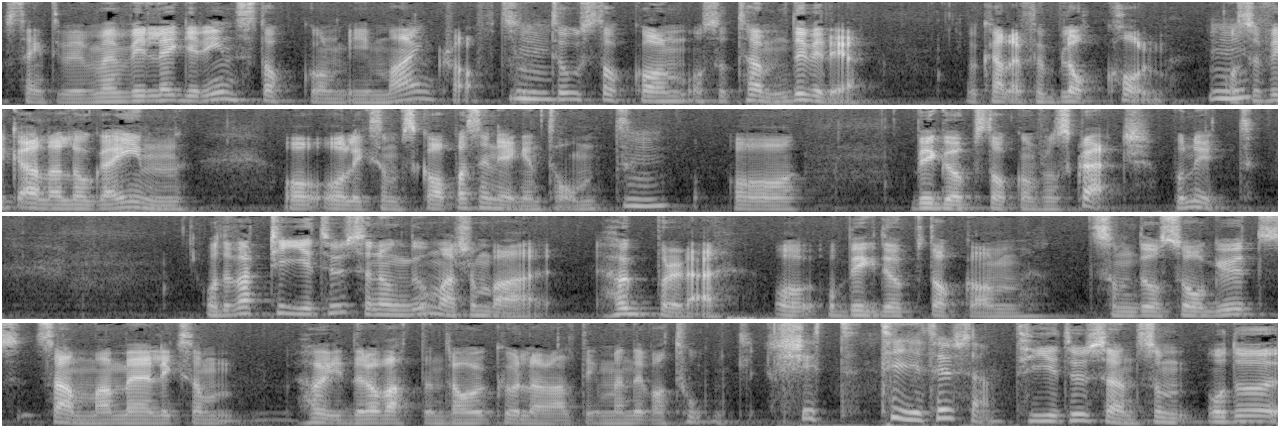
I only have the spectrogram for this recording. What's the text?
Så tänkte vi, men vi lägger in Stockholm i Minecraft. Så Mm. vi tog Stockholm och så tömde vi det. Och kallade det för Blockholm. Mm. Och så fick alla logga in och, och liksom skapa sin egen tomt. Mm. Och bygga upp Stockholm från scratch på nytt. Och det var 10 000 ungdomar som bara högg på det där och, och byggde upp Stockholm som då såg ut samma med liksom höjder och vattendrag och kullar och allting men det var tomt. Liksom. Shit, 10 000? 10 000 som, och då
